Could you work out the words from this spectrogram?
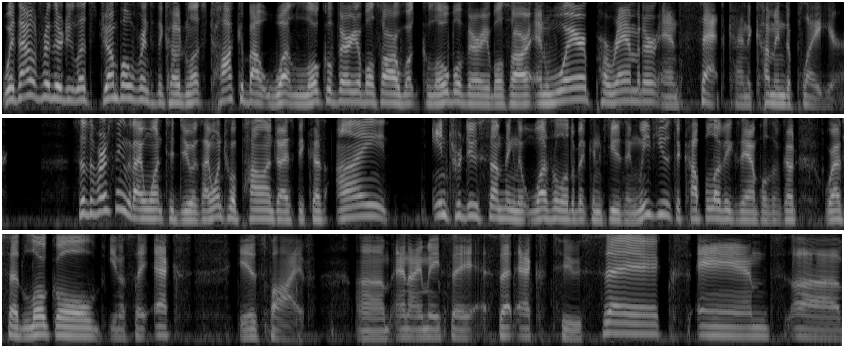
without further ado, let's jump over into the code and let's talk about what local variables are, what global variables are, and where parameter and set kind of come into play here. So, the first thing that I want to do is I want to apologize because I introduce something that was a little bit confusing. We've used a couple of examples of code where I've said local, you know, say x is 5. Um, and I may say set x to 6 and uh,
